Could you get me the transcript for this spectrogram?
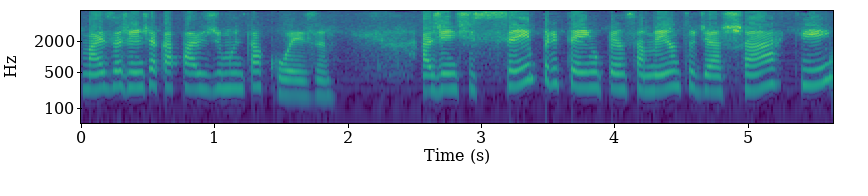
mas a gente é capaz de muita coisa. A gente sempre tem o pensamento de achar que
